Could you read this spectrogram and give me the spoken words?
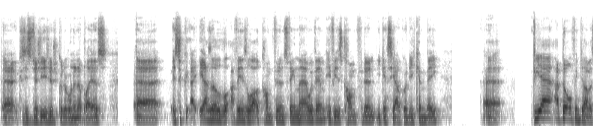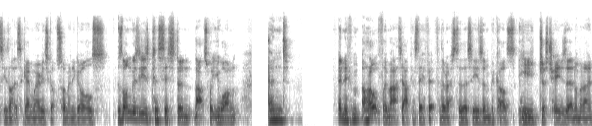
because he's just he's just good at running at players. Uh, it's a, he has a I think there's a lot of confidence thing there with him. If he's confident, you can see how good he can be. Uh, but yeah, I don't think he'll have a season like this again where he's got so many goals. As long as he's consistent, that's what you want. And and if hopefully Martial can stay fit for the rest of the season because he just changed it at number nine.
